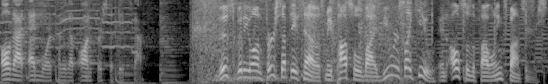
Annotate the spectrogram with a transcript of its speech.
All that and more coming up on First Updates Now. This video on First Updates Now is made possible by viewers like you and also the following sponsors.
